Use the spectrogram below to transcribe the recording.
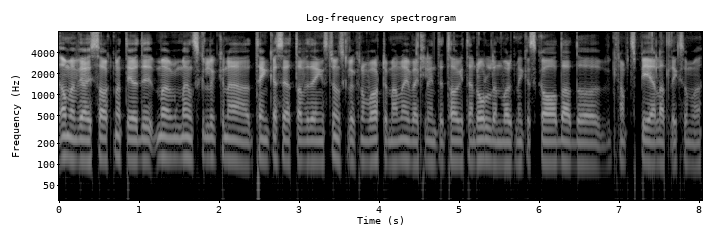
ja, men vi har ju saknat det. Och det man, man, skulle kunna tänka sig att David Engström skulle kunna vara det, men han har ju verkligen inte tagit den rollen, varit mycket skadad och knappt spelat liksom.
